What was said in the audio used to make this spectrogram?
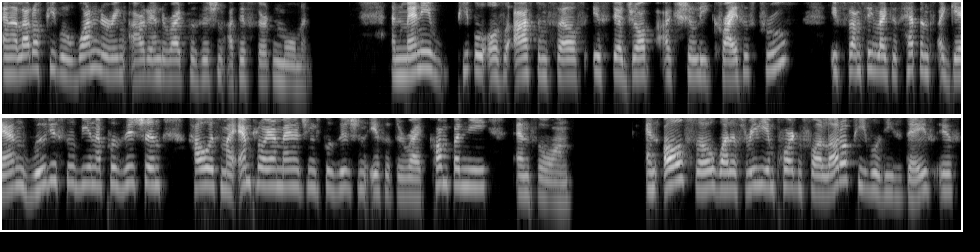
and a lot of people wondering are they in the right position at this certain moment. And many people also ask themselves, is their job actually crisis proof? If something like this happens again, will you still be in a position? How is my employer managing the position? Is it the right company? And so on. And also, what is really important for a lot of people these days is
